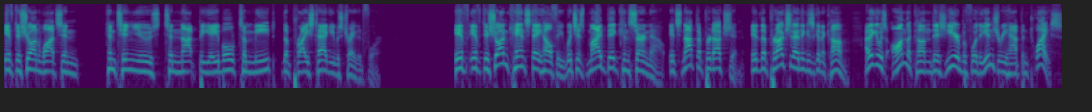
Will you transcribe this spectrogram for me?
if Deshaun Watson continues to not be able to meet the price tag he was traded for. If if Deshaun can't stay healthy, which is my big concern now, it's not the production. It, the production I think is going to come. I think it was on the come this year before the injury happened twice.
